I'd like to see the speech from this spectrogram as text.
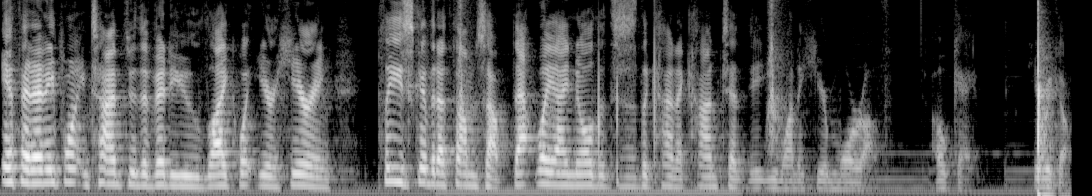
If at any point in time through the video you like what you're hearing, please give it a thumbs up. That way I know that this is the kind of content that you want to hear more of. Okay, here we go.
